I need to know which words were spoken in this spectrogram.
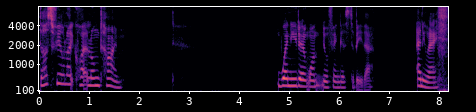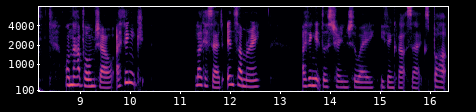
does feel like quite a long time. When you don't want your fingers to be there. Anyway, on that bombshell, I think, like I said, in summary, I think it does change the way you think about sex, but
